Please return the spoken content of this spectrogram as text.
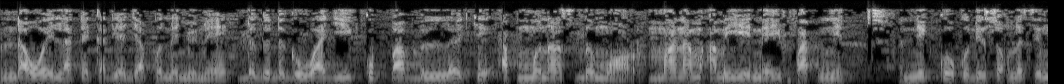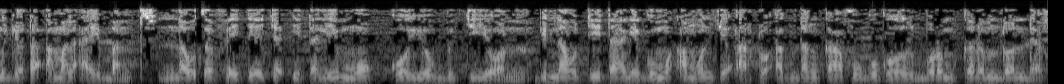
ndawoy lattekat ya jàpp nañu ne dëgg-dëgg waa ji coupable la ci menace de mort. Maanaam am yéeney faat nit nit kooku di soxna si mu jot a amal ay bant. Ndaw sa féetee ca Italie moo ko yóbbu ci yoon. Ginnaaw tiitaange gu mu ci artu ak borom këram doon def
